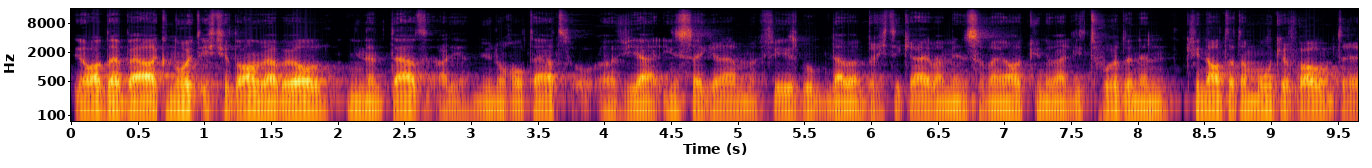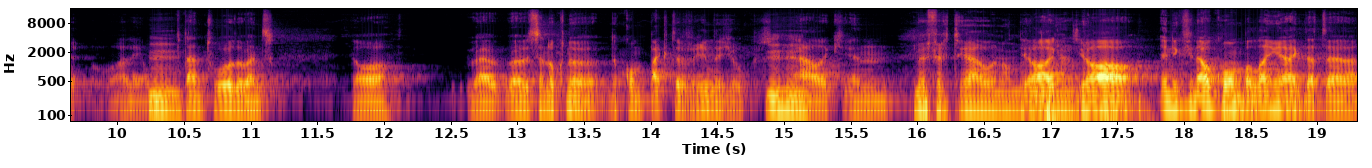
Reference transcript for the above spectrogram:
ja, dat hebben we eigenlijk nooit echt gedaan. We hebben wel in een tijd, allee, nu nog altijd, eh, via Instagram, Facebook, dat we berichten krijgen van mensen van ja, kunnen wij lid worden? En ik vind het altijd een moeilijke vraag om, te, allee, om op te antwoorden, want ja, wij, wij zijn ook een, een compacte vriendengroep eigenlijk. En, Met vertrouwen onder ja, ik, ja, en ik vind het ook gewoon belangrijk dat... eh,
